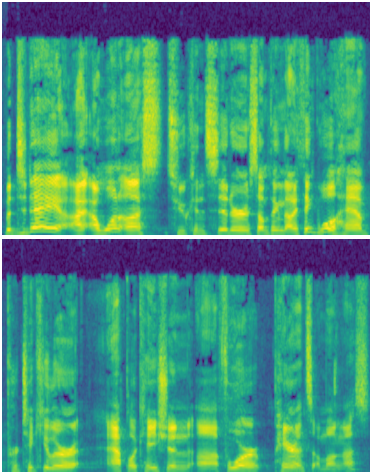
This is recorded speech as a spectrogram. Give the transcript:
But today, I, I, want us to consider something that I think will have particular application uh, for parents among us,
